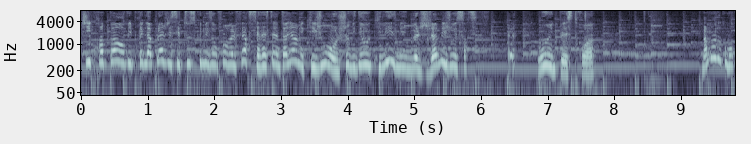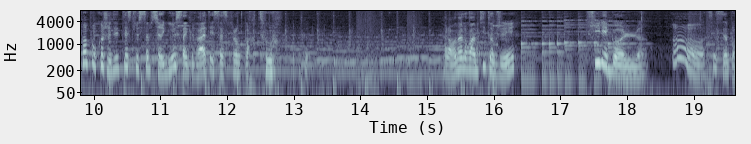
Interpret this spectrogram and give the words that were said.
J'y crois pas, on vit près de la plage et c'est tout ce que mes enfants veulent faire, c'est rester à l'intérieur, mais qui jouent aux jeux vidéo, qui lisent, mais ils ne veulent jamais jouer sortir. Ou une PS3. Maman ne comprend pas pourquoi je déteste le sable, c'est ça gratte et ça se planque partout. Alors on a le droit à un petit objet. Filet bol. Oh, c'est sympa.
